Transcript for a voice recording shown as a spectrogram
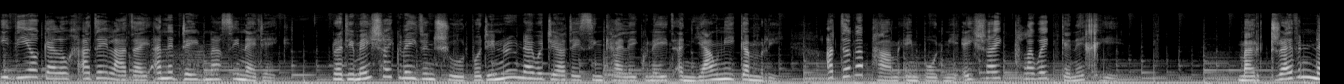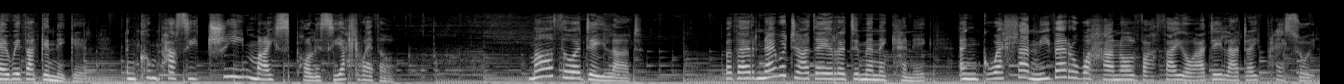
i ddiogelwch adeiladau yn y Deyrnas unedig. Rydym eisiau gwneud yn siŵr bod unrhyw newidiadau sy'n cael eu gwneud yn iawn i Gymru, a dyna pam ein bod ni eisiau clywed gennych chi. Mae'r drefn newydd a gynigir yn cwmpasu tri maes polisi allweddol. Math o adeilad. Byddai'r newidiadau rydym yn eu cynnig yn gwella nifer o wahanol fathau o adeiladau preswyl.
